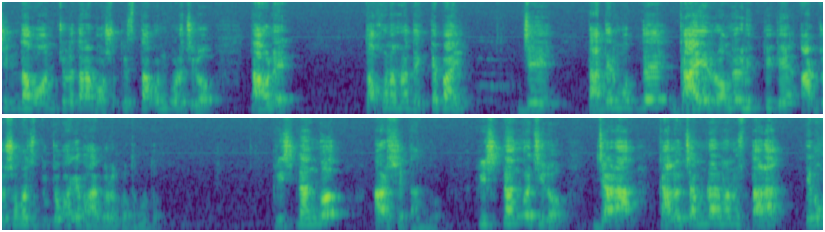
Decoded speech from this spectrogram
সিন্ধাব অঞ্চলে তারা বসতি স্থাপন করেছিল, তাহলে তখন আমরা দেখতে পাই যে তাদের মধ্যে গায়ের রঙের ভিত্তিতে আর্য সমাজ দুটো ভাগে ভাগ হলো প্রথমত। কৃষ্ণাঙ্গ আর শ্বেতাঙ্গ। কৃষ্ণাঙ্গ ছিল যারা কালো চামড়ার মানুষ তারা এবং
